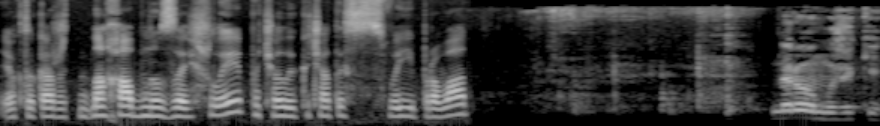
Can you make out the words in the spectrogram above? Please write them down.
як то кажуть, нахабно зайшли, почали качати свої права. Здорово, мужики.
